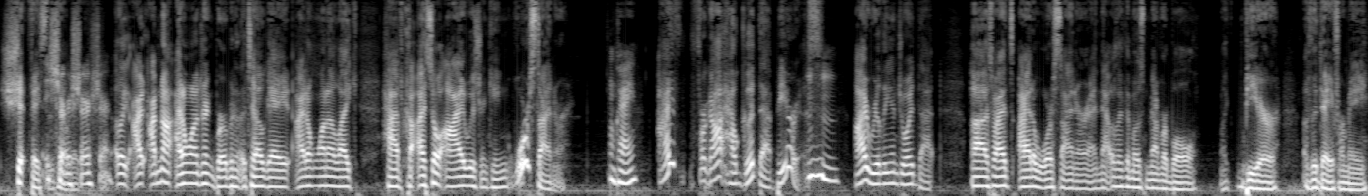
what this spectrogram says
shit faced. Sure, sure, sure. Like I, I'm not. I don't want to drink bourbon at the tailgate. I don't want to like have. co- I so I was drinking Warsteiner. Okay. I forgot how good that beer is. I really enjoyed that. Uh, so I had I had a Warsteiner, and that was like the most memorable like beer of the day for me.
